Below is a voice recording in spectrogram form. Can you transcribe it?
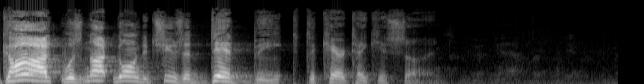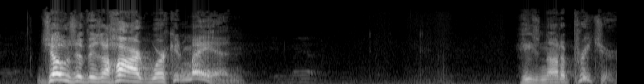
God was not going to choose a deadbeat to caretake his son. Joseph is a hard working man. He's not a preacher.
